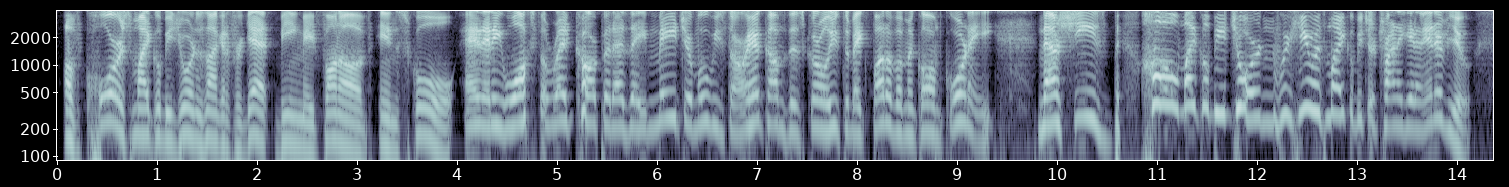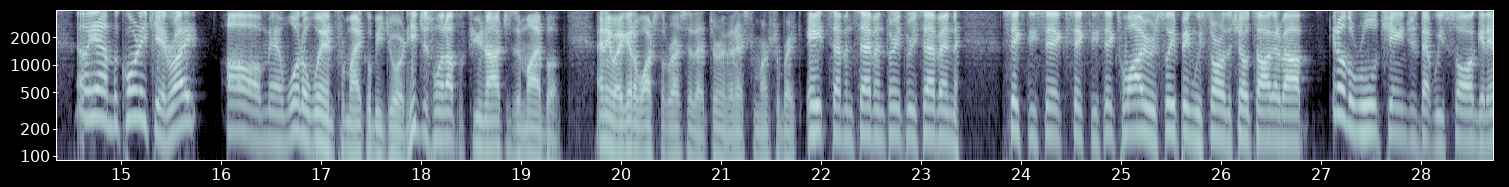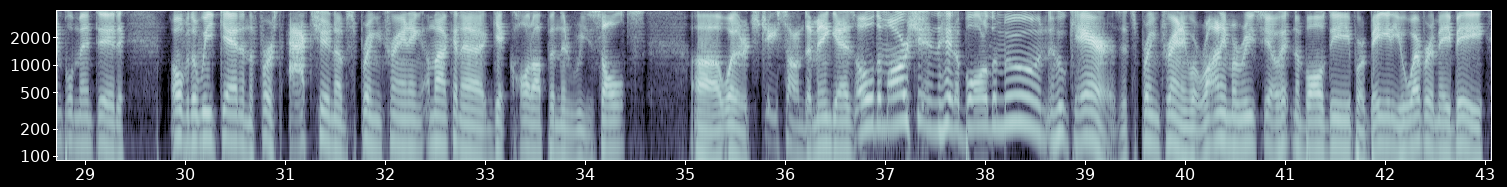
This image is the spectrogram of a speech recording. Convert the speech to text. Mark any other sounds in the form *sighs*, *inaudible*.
of course, Michael B. Jordan is not going to forget being made fun of in school. And then he walks the red carpet as a major movie star. Here comes this girl who used to make fun of him and call him corny. Now she's, oh, Michael B. Jordan. We're here with Michael B. Jordan trying to get an interview. Oh, yeah, I'm the corny kid, right? Oh man, what a win for Michael B. Jordan. He just went up a few notches in my book. Anyway, I got to watch the rest of that during the next commercial break. 877-337-6666. While you were sleeping, we started the show talking about, you know, the rule changes that we saw get implemented over the weekend and the first action of spring training. I'm not going to get caught up in the results. Uh, whether it's Jasson Dominguez, oh, the Martian hit a ball to the moon. Who cares? It's spring training. With Ronny Mauricio hitting a ball deep or Baty, whoever it may be.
